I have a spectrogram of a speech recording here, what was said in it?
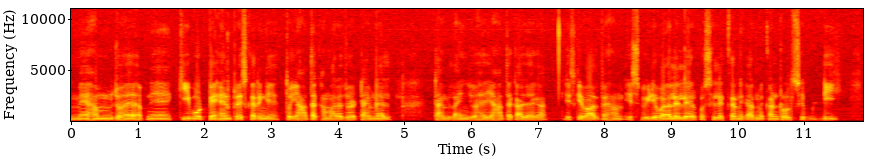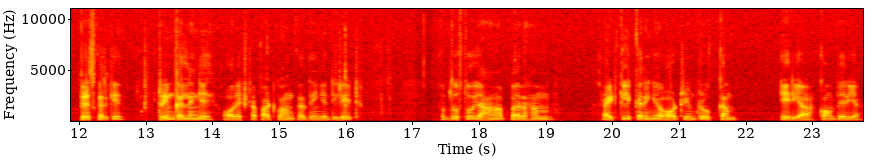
में हम जो है अपने कीबोर्ड पे एन प्रेस करेंगे। तो यहाँ तक हमारा जो है टाइम टाइमलाइन जो है यहाँ तक आ जाएगा। इसके बाद में हम इस वीडियो वाले लेयर को सिलेक्ट करने के बाद में कंट्रोल शिफ्ट डी प्रेस करके ट्रिम कर लेंगे और एक्स्ट्रा पार्ट को हम कर देंगे डिलीट अब दोस्तों, यहाँ पर हम राइट क्लिक करेंगे और trim to comp area comp area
